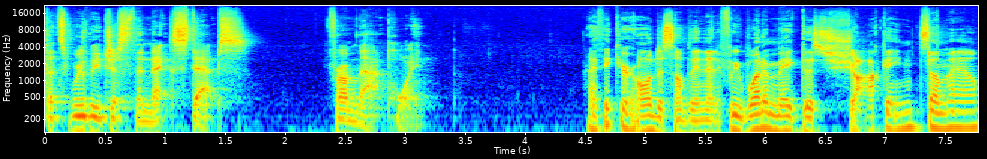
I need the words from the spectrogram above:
that's really just the next steps from that point. I think you're onto something that if we want to make this shocking somehow,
